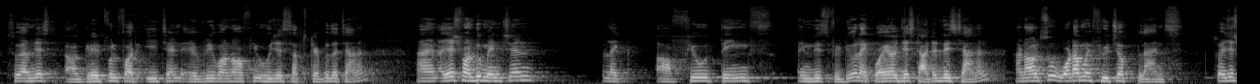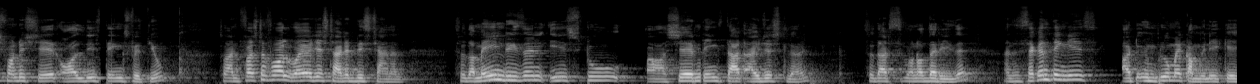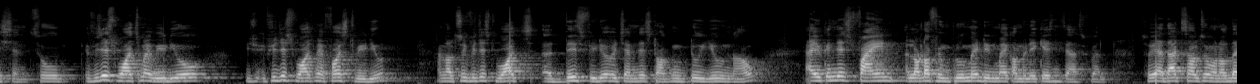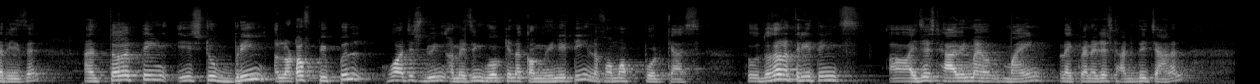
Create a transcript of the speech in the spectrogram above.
So I'm just uh, grateful for each and every one of you who just subscribed to the channel, and I just want to mention like a few things in this video, like why I just started this channel, and also what are my future plans. So I just want to share all these things with you. So and first of all, why I just started this channel. So the main reason is to uh, share things that I just learned. So that's one of the reason. And the second thing is uh, to improve my communication. So if you just watch my video, if you just watch my first video, and also if you just watch uh, this video which I'm just talking to you now, uh, you can just find a lot of improvement in my communications as well. So yeah, that's also one of the reason. And third thing is to bring a lot of people who are just doing amazing work in the community in the form of podcasts. So those are the three things uh, I just have in my mind like when I just started the channel.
